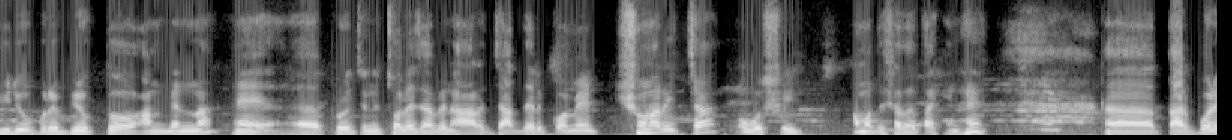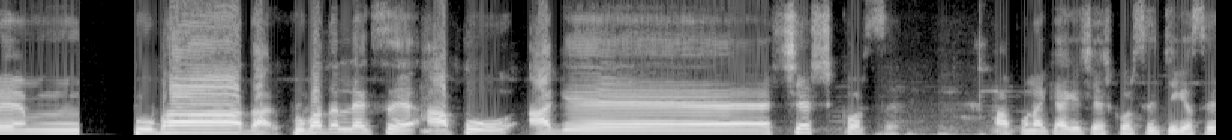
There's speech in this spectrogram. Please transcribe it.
ভিডিও উপরে বিরক্ত আনবেন না। হ্যাঁ প্রয়োজনে চলে যাবেন। আর যাদের কমেন্ট শোনার ইচ্ছা অবশ্যই আমাদের সাথে থাকেন হ্যাঁ। তারপরে প্রভাদার। প্রভাদার লেগছে আপু, আগে শেষ করছে। আপু আগে শেষ করছে? ঠিক আছে,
